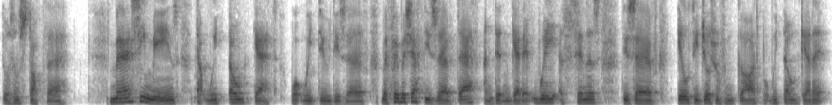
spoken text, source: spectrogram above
doesn't stop there. Mercy means that we don't get what we do deserve. Mephibosheth deserved death and didn't get it. We, as sinners, deserve guilty judgment from God, but we don't get it.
